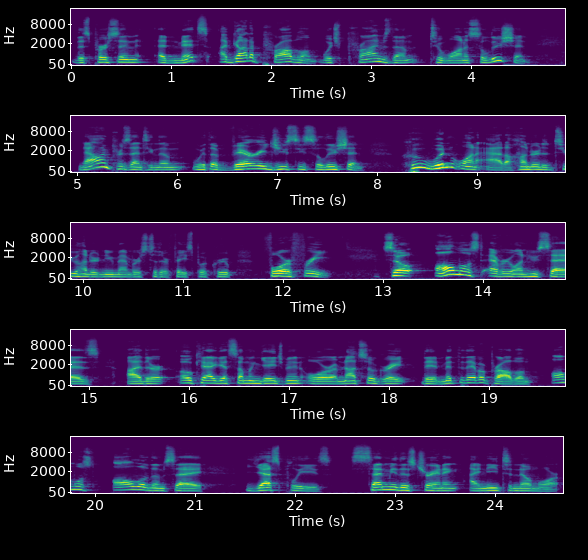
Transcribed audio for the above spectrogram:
this person admits, I've got a problem, which primes them to want a solution. Now I'm presenting them with a very juicy solution. Who wouldn't want to add 100 to 200 new members to their Facebook group for free? So almost everyone who says either, okay, I get some engagement or I'm not so great, they admit that they have a problem. Almost all of them say, yes, please, send me this training. I need to know more.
